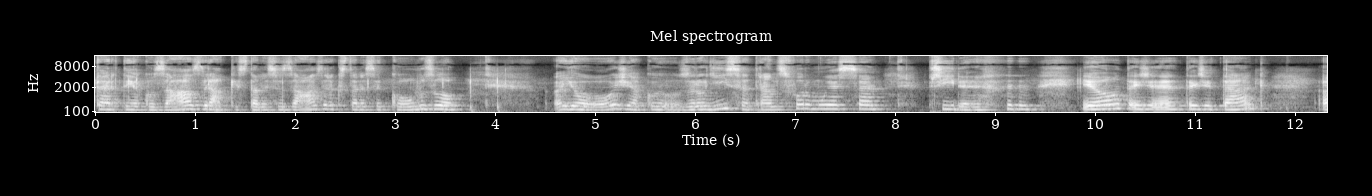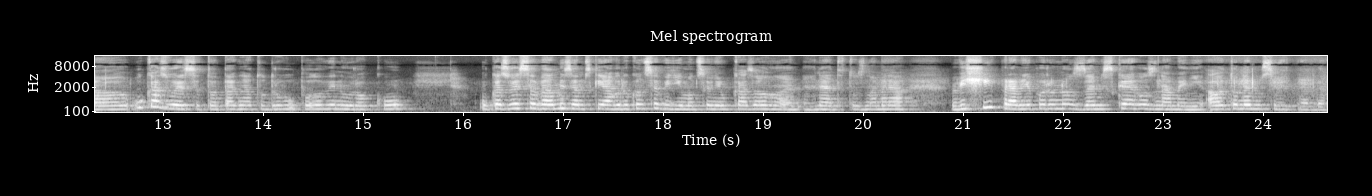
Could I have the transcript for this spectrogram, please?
karty jako zázraky, stane se zázrak, stane se kouzlo. Jo, že jako zrodí se, transformuje se, přijde. jo, takže, takže tak. Uh, ukazuje se to tak na tu druhou polovinu roku. Ukazuje se velmi zemský, já ho dokonce vidím, on se mě ukázal hned, to znamená vyšší pravděpodobnost zemského znamení, ale to nemusí být pravda.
